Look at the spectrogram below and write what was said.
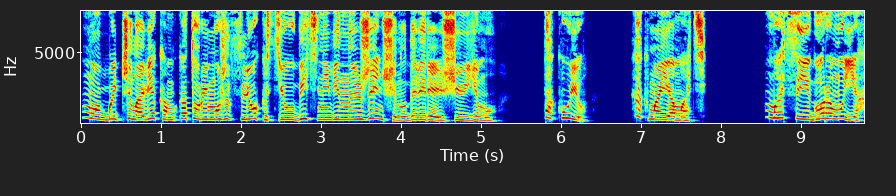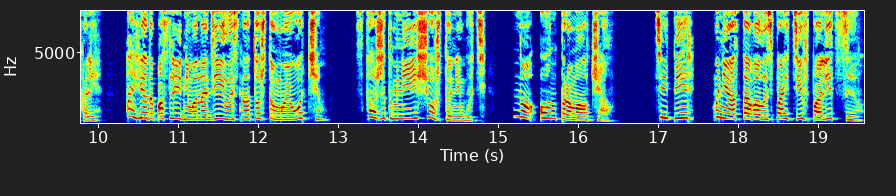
мог быть человеком, который может с легкостью убить невинную женщину, доверяющую ему. Такую, как моя мать. Мать с Егором уехали, а я до последнего надеялась на то, что мой отчим скажет мне еще что-нибудь но он промолчал. Теперь мне оставалось пойти в полицию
